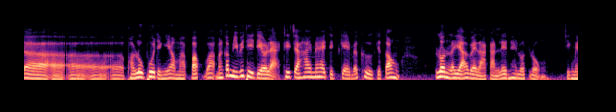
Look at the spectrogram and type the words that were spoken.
จะออเอ่อเอ่อเอ่อพอลูกพูดอย่างนี้ออกมาปั๊บว่ามันก็มีวิธีเดียวแหละ ที่จะให้ไม่ให้ติดเกมก็คือจะต้องล่นระยะเวลาการเล่นให้ลดลง จริงไหม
